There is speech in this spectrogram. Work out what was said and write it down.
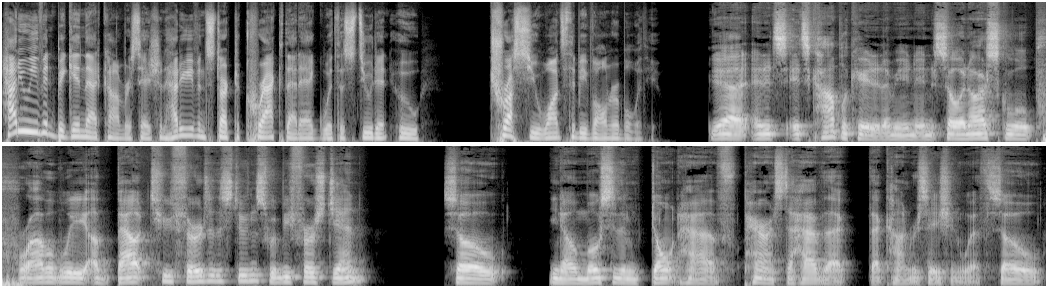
How do you even begin that conversation? How do you even start to crack that egg with a student who trusts you, wants to be vulnerable with you. Yeah, and it's it's complicated. I mean, and so in our school, probably about two thirds of the students would be first gen. So you know, most of them don't have parents to have that that conversation with. So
